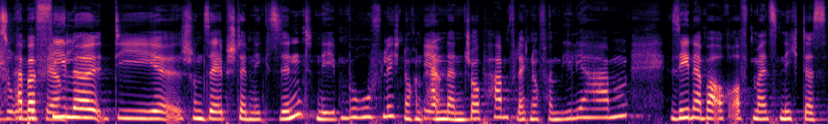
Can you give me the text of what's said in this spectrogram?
so aber ungefähr. viele, die schon selbstständig sind, nebenberuflich, noch einen ja. anderen Job haben, vielleicht noch Familie haben, sehen aber auch oftmals nicht das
